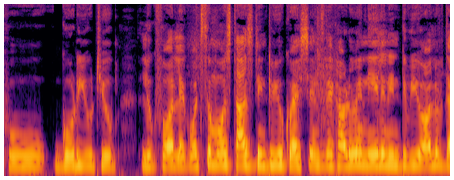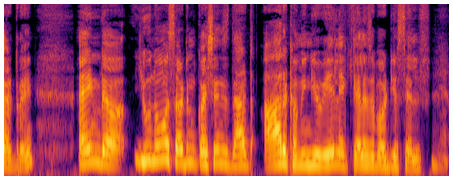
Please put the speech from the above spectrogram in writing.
who go to YouTube, look for like what's the most asked interview questions, like how do I nail an interview, all of that, right? And uh, you know certain questions that are coming your way, like tell us about yourself Yeah.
